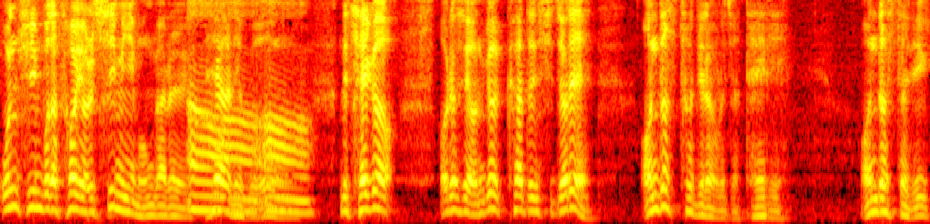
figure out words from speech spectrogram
온 주인보다 더 열심히 뭔가를 어, 해야 되고. 어. 근데 제가 어려서 연극하던 시절에 언더스터디라고 그러죠. 대리. 언더스터디.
